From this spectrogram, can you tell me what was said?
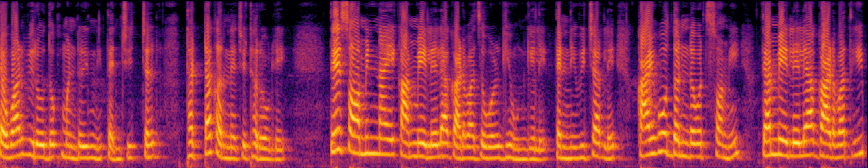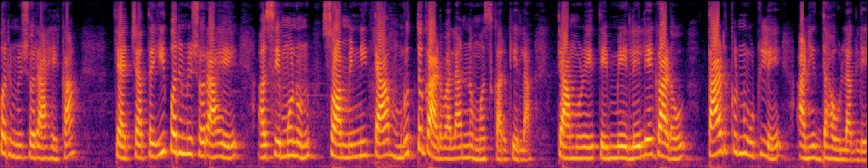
टवाळ विरोधक मंडळींनी त्यांची च थट्टा करण्याचे ठरवले. ते स्वामींना एका मेलेल्या गाढवाजवळ घेऊन गेले. त्यांनी विचारले काय हो दंडवत स्वामी? त्या मेलेल्या गाढवातही परमेश्वर आहे का? त्याच्यातही परमेश्वर आहे असे म्हणून स्वामींनी त्या मृत गाढवाला नमस्कार केला. त्यामुळे ते मेलेले गाढव ताडकन उठले आणि धावू लागले.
